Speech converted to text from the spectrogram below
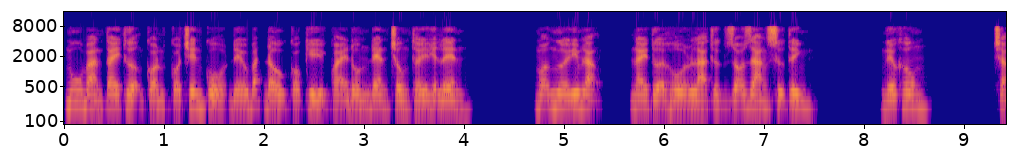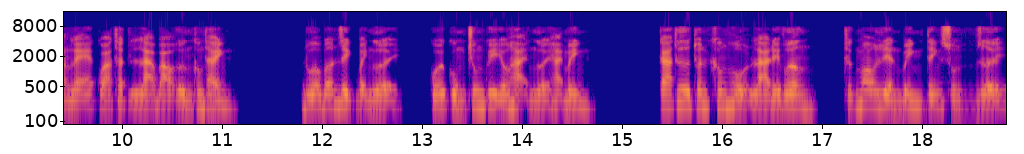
Mu bàn tay thượng còn có trên cổ đều bắt đầu có kỳ quái đốm đen trông thấy hiện lên. Mọi người im lặng, này tựa hồ là thực rõ ràng sự tình. Nếu không, chẳng lẽ quả thật là báo ứng không thành. Đùa bỡn dịch bệnh người, cuối cùng trung quy yếu hại người hại mình. Ca thư thuân không hổ là đế vương, thực mau liền bình tĩnh xuống dưới,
